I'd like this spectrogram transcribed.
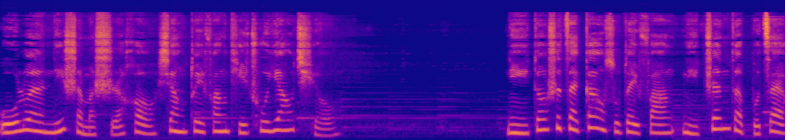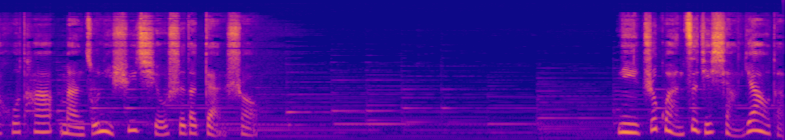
无论你什么时候向对方提出要求，你都是在告诉对方你真的不在乎他满足你需求时的感受，你只管自己想要的，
